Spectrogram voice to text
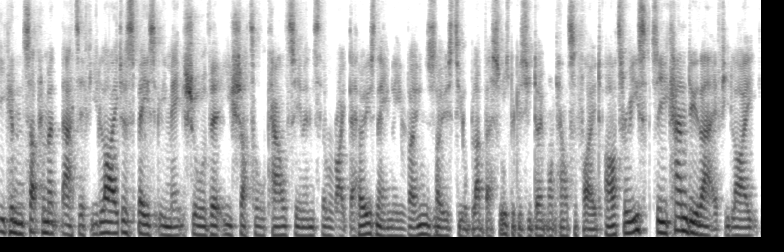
you can supplement that if you like. Just basically make sure that you shuttle calcium into the right depots, namely bones, opposed to your blood vessels, because you don't want calcified arteries. So you can do that if you like.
